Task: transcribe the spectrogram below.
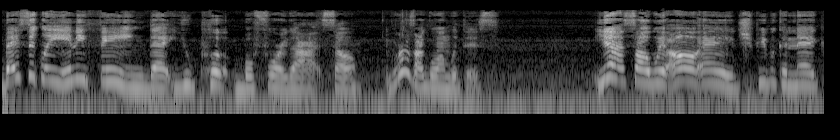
basically anything that you put before God. So where was I going with this? Yeah, so with old age, people connect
